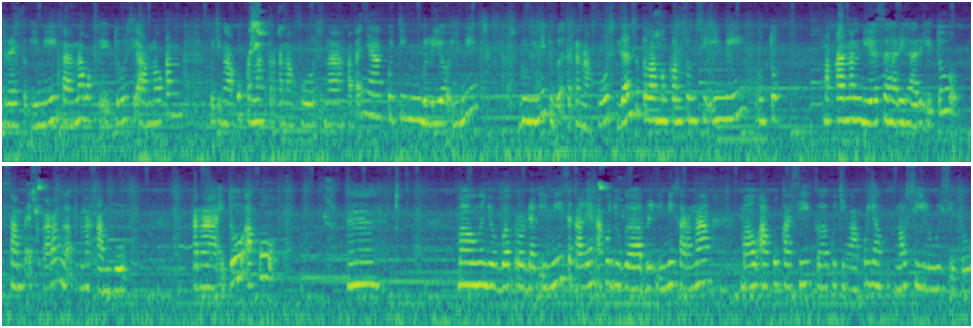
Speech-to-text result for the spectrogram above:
drive ini karena waktu itu si Arno kan kucing aku pernah terkena fus. Nah katanya kucing beliau ini dulunya juga terkena fus dan setelah mengkonsumsi ini untuk makanan dia sehari-hari itu sampai sekarang nggak pernah kambuh. Karena itu aku hmm, mau ngecoba produk ini sekalian aku juga beli ini karena mau aku kasih ke kucing aku yang penuh si Louis itu.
